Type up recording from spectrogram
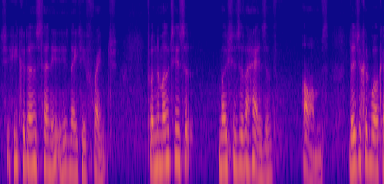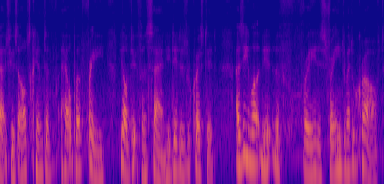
he could understand his native French. From the motives, motions of the hands and arms, Ledger could work out she was asking him to help her free the object from sand. He did as requested. As he worked the, the free the strange metal craft,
